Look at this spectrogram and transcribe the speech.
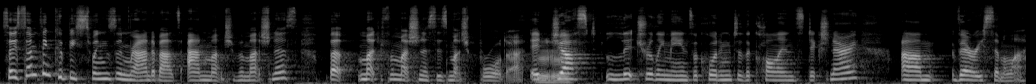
So something could be swings and roundabouts and much of a muchness, but much of a muchness is much broader. It Mm-hmm. just literally means, according to the Collins Dictionary, um, very similar.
